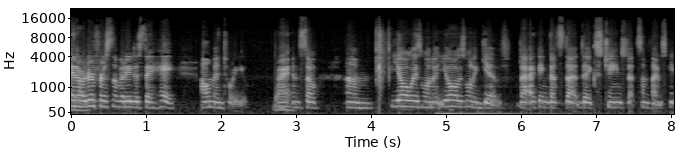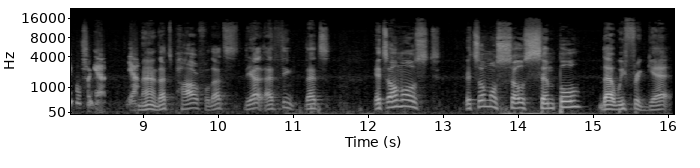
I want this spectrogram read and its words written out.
in Yeah. order for somebody to say, Hey, I'll mentor you. Wow. Right. And so, um, you always want to, you always want to give that. I think that's that the exchange that sometimes people forget. Yeah. Man, that's powerful. That's yeah. I think that's it's almost it's almost so simple that we forget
